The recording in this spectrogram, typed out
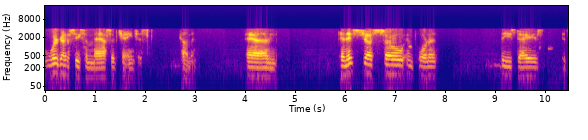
we're going to see some massive changes coming, and and it's just so important these days. It's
